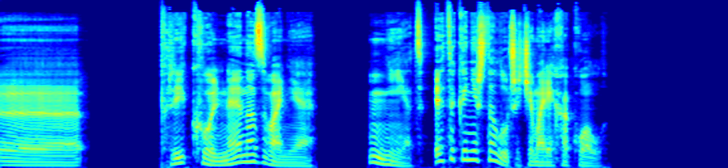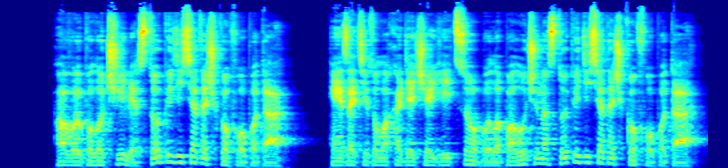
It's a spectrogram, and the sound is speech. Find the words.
Э, Прикольное название. Нет, это, конечно, лучше, чем Орехокол. Вы получили 150 очков опыта. Из-за титула «Ходячее яйцо» было получено 150 очков опыта.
